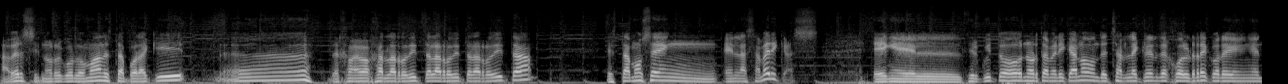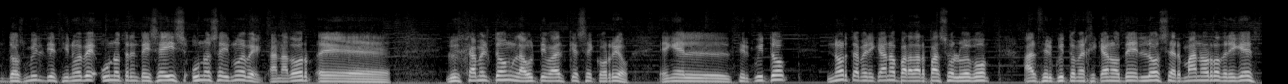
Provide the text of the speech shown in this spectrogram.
A ver si no recuerdo mal, está por aquí. Eh, déjame bajar la rodita, la rodita, la rodita. Estamos en, en las Américas en el circuito norteamericano donde Charles Leclerc dejó el récord en 2019 1.36-169 ganador eh, Lewis Hamilton la última vez que se corrió en el circuito norteamericano para dar paso luego al circuito mexicano de los hermanos Rodríguez.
